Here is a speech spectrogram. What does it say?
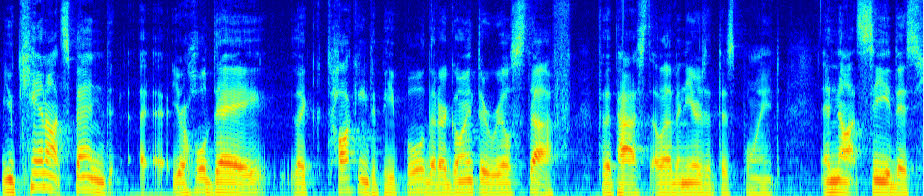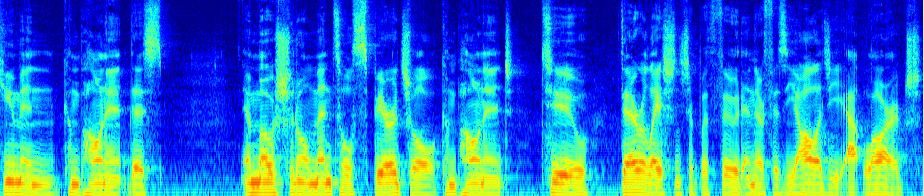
You cannot spend uh, your whole day like talking to people that are going through real stuff for the past 11 years at this point and not see this human component, this emotional, mental, spiritual component to their relationship with food and their physiology at large.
